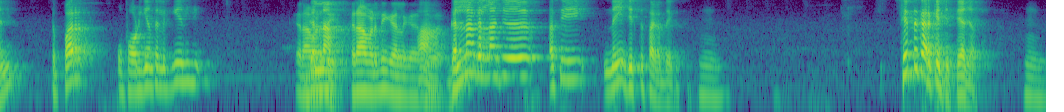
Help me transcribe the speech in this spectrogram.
ਹਾਂਜੀ? ਤਾਂ ਪਰ ਉਹ ਪੌੜੀਆਂ ਤਾਂ ਲੱਗੀਆਂ ਨਹੀਂ ਰਾਵਣ ਗੱਲਾਂ। ਦੀ ਰਾਵਣ ਦੀ ਗੱਲ ਕਰ ਹਾਂ ਗੱਲਾਂ ਗੱਲਾਂ 'ਚ ਅਸੀਂ ਨਹੀਂ ਜਿੱਤ ਸਕਦੇ ਕਿਸੇ। ਹੂੰ। ਸਿੱਧ ਕਰਕੇ ਜਿੱਤਿਆ ਜਾ ਸਕਦਾ। ਹੂੰ।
